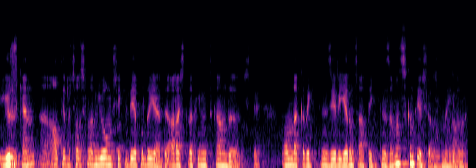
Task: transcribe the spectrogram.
yürürken e, altyapı çalışmalarının yoğun bir şekilde yapıldığı yerde araç trafiğinin tıkandığı işte 10 dakikada gittiğiniz yeri yarım saatte gittiğiniz zaman sıkıntı yaşıyoruz bununla ilgili olarak.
